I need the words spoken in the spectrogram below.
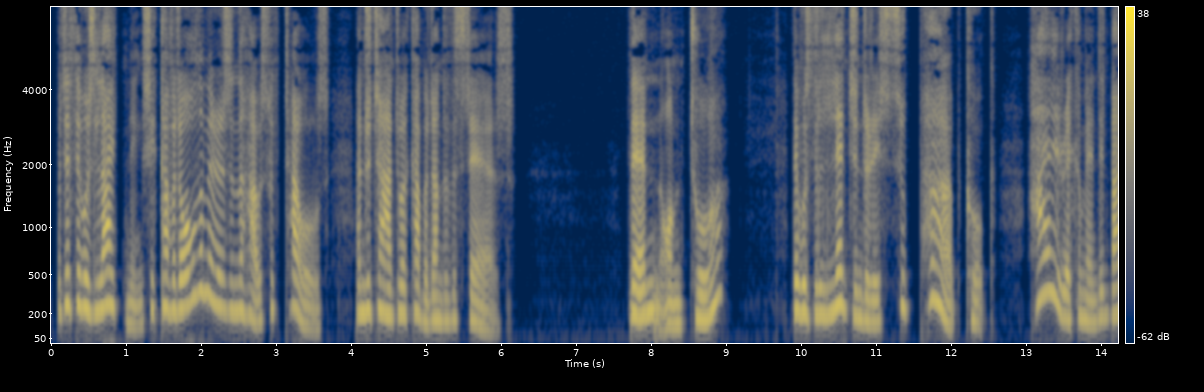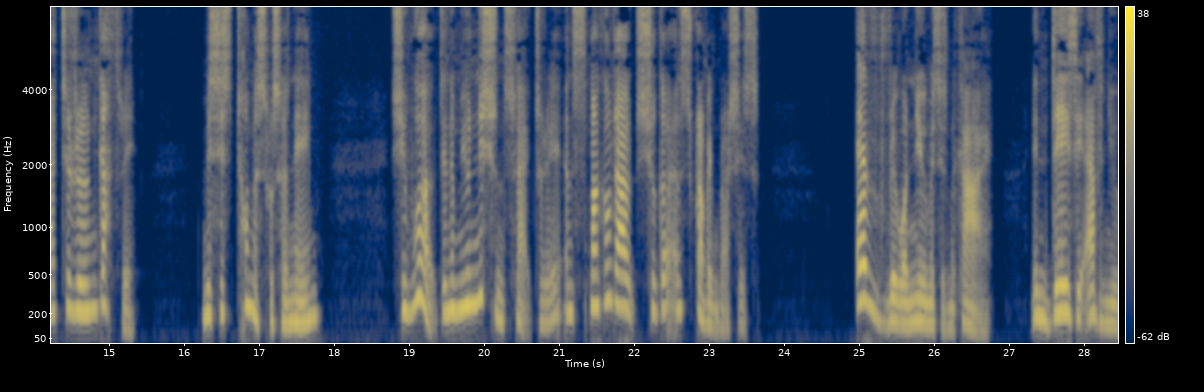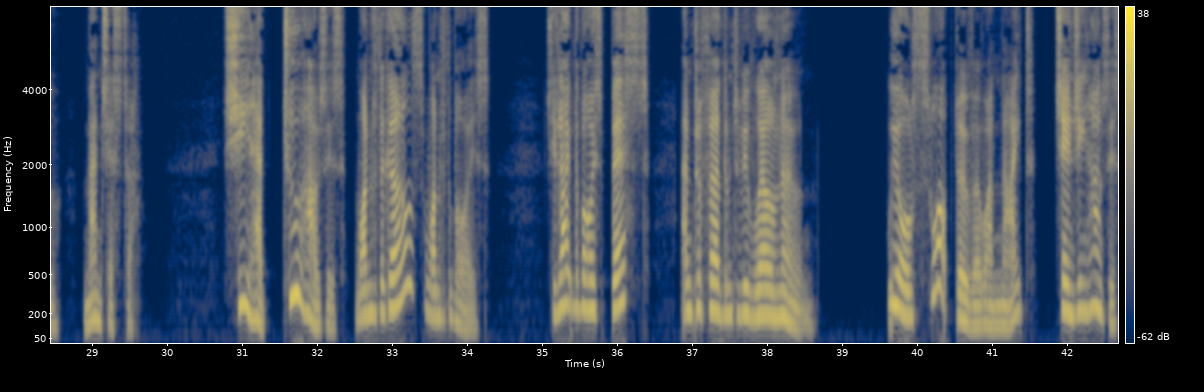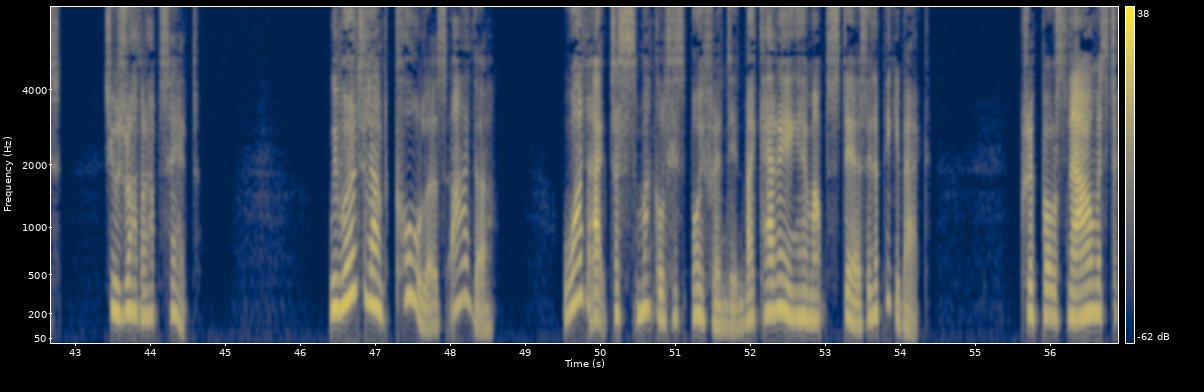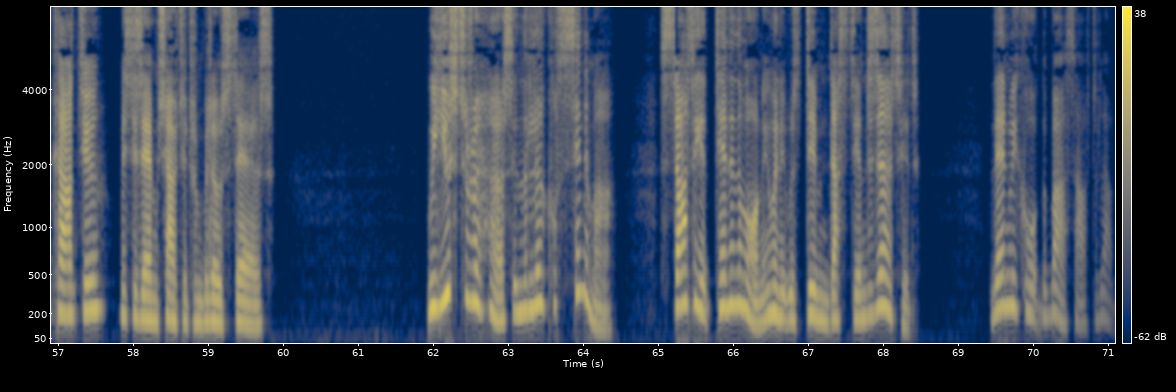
but if there was lightning, she covered all the mirrors in the house with towels and retired to a cupboard under the stairs. Then, on tour, there was the legendary, superb cook, highly recommended by Tyrone Guthrie. Mrs. Thomas was her name. She worked in a munitions factory and smuggled out sugar and scrubbing brushes. Everyone knew Mrs. Mackay in Daisy Avenue, Manchester. She had two houses, one for the girls, one for the boys. She liked the boys best and preferred them to be well known. We all swapped over one night, changing houses. She was rather upset. We weren't allowed callers either. One actor smuggled his boyfriend in by carrying him upstairs in a piggyback. Cripples now, Mr. Cardew, Mrs. M shouted from below stairs. We used to rehearse in the local cinema, starting at ten in the morning when it was dim, dusty, and deserted. Then we caught the bus after lunch.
